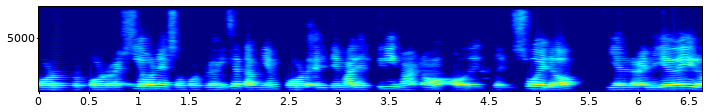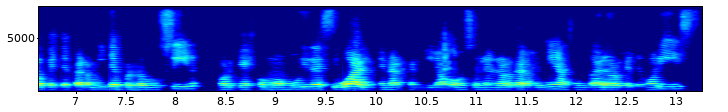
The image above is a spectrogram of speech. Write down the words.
Por, por, regiones o por provincia, también por el tema del clima, ¿no? O del, del suelo. Y el relieve y lo que te permite producir, porque es como muy desigual en Argentina. Vos en el norte de Argentina es un calor que te morís,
